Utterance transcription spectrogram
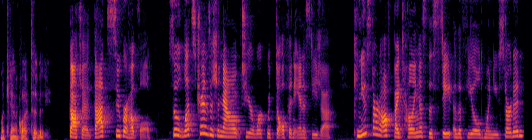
mechanical activity. Gotcha. That's super helpful. So, let's transition now to your work with dolphin anesthesia. Can you start off by telling us the state of the field when you started?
